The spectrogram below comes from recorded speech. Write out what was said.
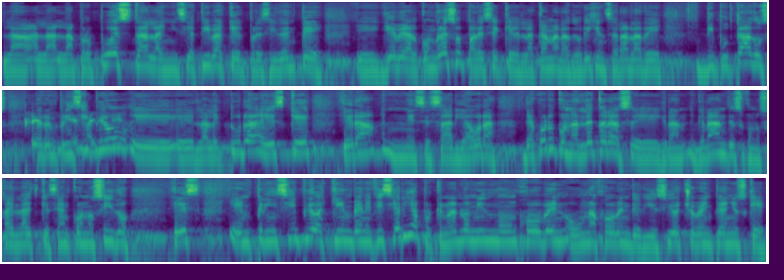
la, la, la propuesta la iniciativa que el presidente eh, lleve al Congreso. Parece que la Cámara de origen será la de diputados, sí, pero en principio eh, la lectura es que era necesaria. Ahora, de acuerdo con las letras eh, gran, grandes o con los highlights que se han conocido, es en principio a quien beneficiaría porque no es lo mismo un joven o una joven de 18, 20 años que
